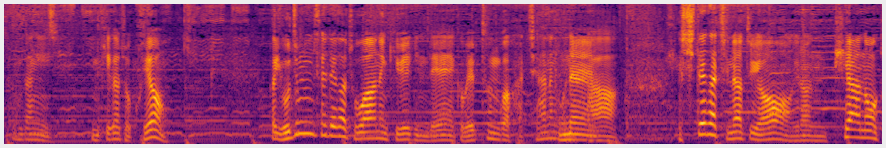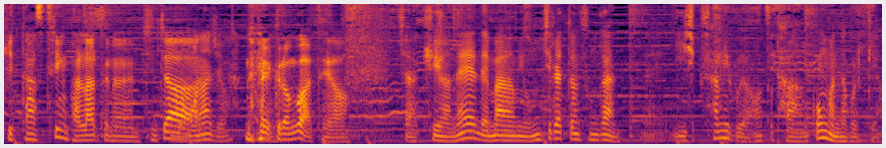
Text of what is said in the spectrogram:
상당히 인기가 좋고요. 그러니까 요즘 세대가 좋아하는 기획인데 그 웹툰과 같이 하는 거니까 네. 시대가 지나도요 이런 피아노, 기타, 스트링 발라드는 진짜 영원하죠. 네 그런 것 같아요. 자 규현의 내 마음이 움찔했던 순간 네, 23위고요. 또 다음 곡 만나볼게요.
